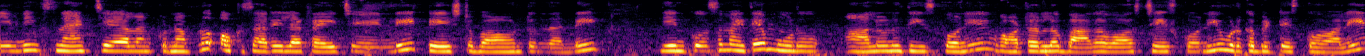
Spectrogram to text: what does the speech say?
ఈవినింగ్ స్నాక్ చేయాలనుకున్నప్పుడు ఒకసారి ఇలా ట్రై చేయండి. టేస్ట్ బాగుంటుందండి. దీనికోసం అయితే మూడు ఆలును తీసుకొని వాటర్లో బాగా వాష్ చేసుకొని ఉడకబెట్టేసుకోవాలి.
